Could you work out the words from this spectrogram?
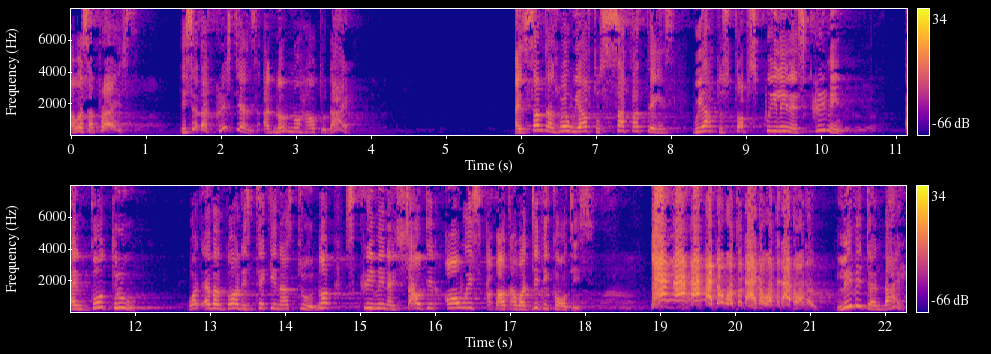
I was surprised. He said that Christians don't know how to die. And sometimes when we have to suffer things, we have to stop squealing and screaming and go through whatever God is taking us through, not screaming and shouting always about our difficulties. I don't want to die, I don't want to die, I don't want to. Leave it and die.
